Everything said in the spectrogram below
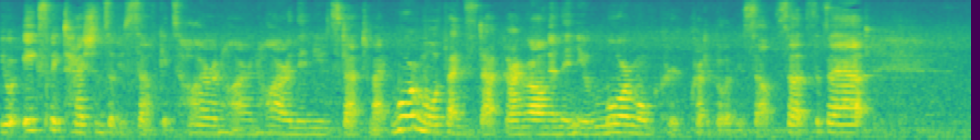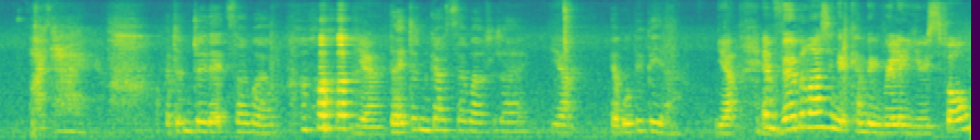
your expectations of yourself gets higher and higher and higher and then you start to make more and more things start going wrong and then you're more and more critical of yourself. So it's about, okay, I didn't do that so well. yeah. That didn't go so well today. Yeah. It will be better. Yeah, and verbalizing it can be really useful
